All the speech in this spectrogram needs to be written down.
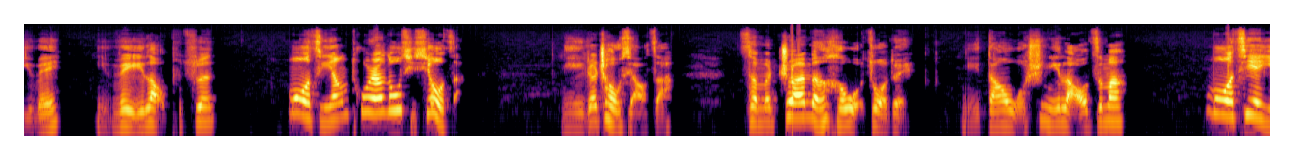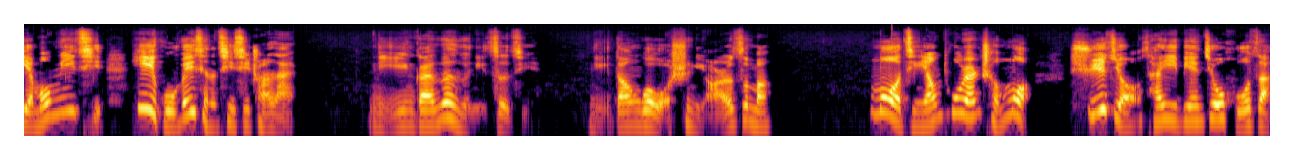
以为你为老不尊。莫景阳突然搂起袖子：“你这臭小子，怎么专门和我作对？你当我是你老子吗？”莫介眼眸眯起，一股危险的气息传来。你应该问问你自己，你当过我是你儿子吗？莫景阳突然沉默，许久，才一边揪胡子，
